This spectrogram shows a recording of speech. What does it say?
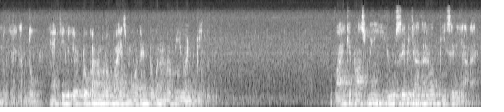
ये हो जाएगा दो। यहाँ की लिखिए token number of Y is more than token number of U and P Y के पास में यू से भी ज़्यादा है और पी से भी ज़्यादा है।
